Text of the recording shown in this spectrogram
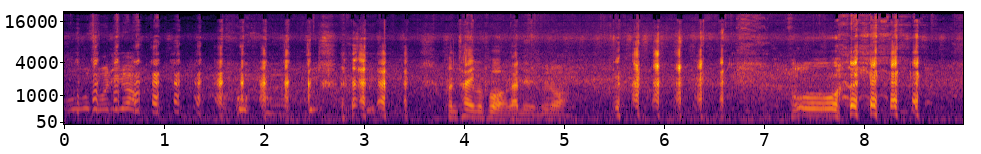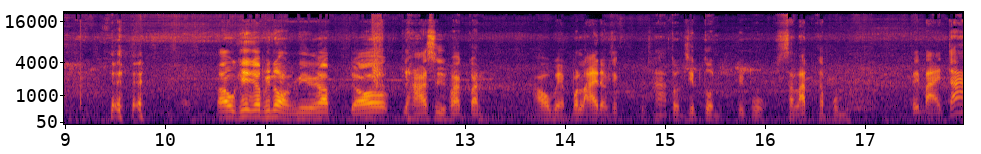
โอ้สวัสดีครับคนไทยมาพอกันนี่พี่น้อง โอ้เอาโอเคครับพี่น้องนี่นะครับ เดี๋ยวจะหาสื่อพักก่อน เอาแบบบลายเดี๋ยวจะหาต้นสิบต้นไปปลูกสลัดครับผมบ๊ายบายจ้า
